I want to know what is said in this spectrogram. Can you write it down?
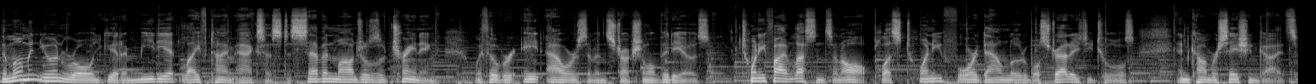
The moment you enroll, you get immediate lifetime access to seven modules of training with over eight hours of instructional videos, 25 lessons in all, plus 24 downloadable strategy tools and conversation guides.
